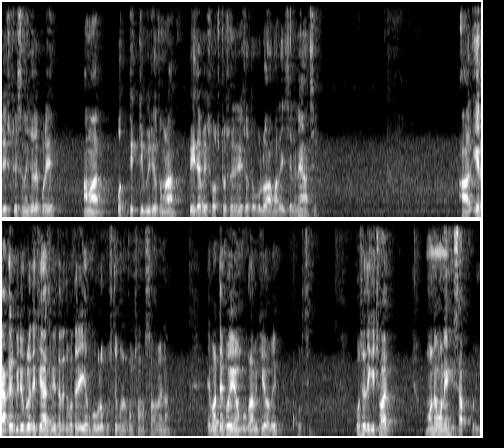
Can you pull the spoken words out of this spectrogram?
ডিসক্রিপশনে গেলে পরে আমার প্রত্যেকটি ভিডিও তোমরা পেয়ে যাবে ষষ্ঠ শ্রেণির যতগুলো আমার এই চ্যানেলে আছে। আর এর আগের ভিডিওগুলো দেখে আসবে, তাহলে তোমাদের এই অঙ্কগুলো বুঝতে কোনো রকম সমস্যা হবে না। এবার দেখো এই অঙ্কগুলো আমি কীভাবে করছি। কষে দেখি ছয়, মনে মনে হিসাব করি।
